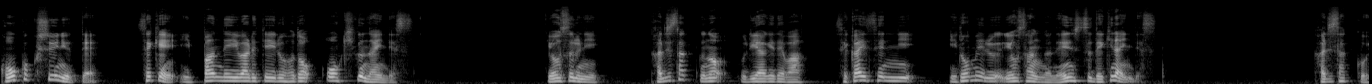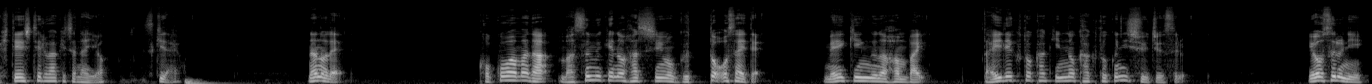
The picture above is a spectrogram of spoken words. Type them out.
広告収入って世間一般で言われているほど大きくないんです。要するに、カジサックの売り上げでは世界戦に挑める予算が捻出できないんです。カジサックを否定してるわけじゃないよ。好きだよ。なので、ここはまだマス向けの発信をぐっと抑えて、メイキングの販売、ダイレクト課金の獲得に集中する。要するに、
